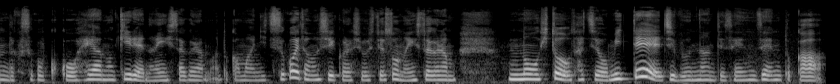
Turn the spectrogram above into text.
なんだかすごくこう部屋の綺麗なインスタグラマーとか毎日すごい楽しい暮らしをしてそうなインスタグラムの人たちを見て自分なんて全然とか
